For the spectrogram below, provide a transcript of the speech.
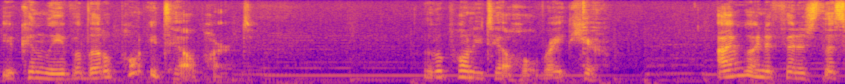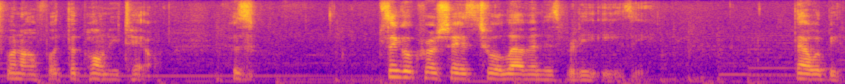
you can leave a little ponytail part, little ponytail hole right here. I'm going to finish this one off with the ponytail because single crochets to 11 is pretty easy. That would be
